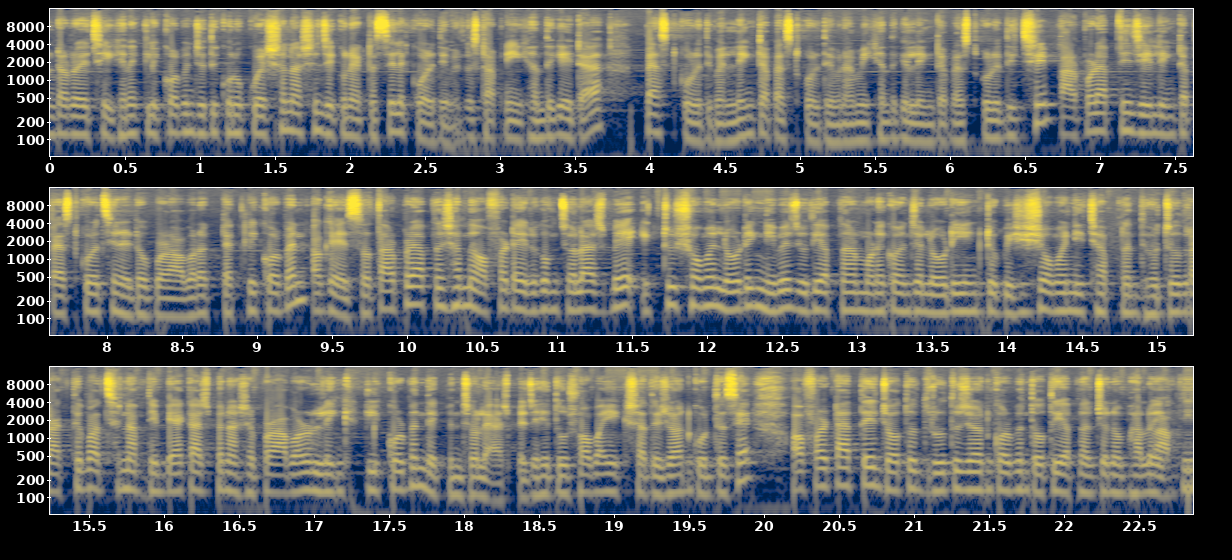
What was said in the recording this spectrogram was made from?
আইকনটা রয়েছে, এখানে ক্লিক করবেন। যদি কোনো কোয়েশ্চেন আসে যে কোনো একটা সিলেক্ট করে দেবেন। জাস্ট আপনি এখান থেকে এটা পেস্ট করে দেবেন লিঙ্কটা পেস্ট করে দেবেন। আমি এখান থেকে লিঙ্কটা পেস্ট করে দিচ্ছি। তারপরে আপনি যে লিঙ্কটা পেস্ট করেছেন, এটার উপর আবার একটা ক্লিক করবেন। ওকে সো তারপরে আপনার সামনে অফারটা এরকম চলে আসবে। একটু সময় লোডিং নিবে। যদি আপনার মনে করেন যে লোডিং একটু বেশি সময় নিচ্ছে, আপনার ধৈর্য রাখতে পারছেন আপনি ব্যাক আসবেন, আসার পর আবারও লিঙ্ক ক্লিক করবেন, দেখবেন চলে আসবে। যেহেতু সবাই একসাথে জয়েন করতেছে অফারটাতে যত দ্রুত জয়েন করবেন, ততই আপনার জন্য ভালো। আপনি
